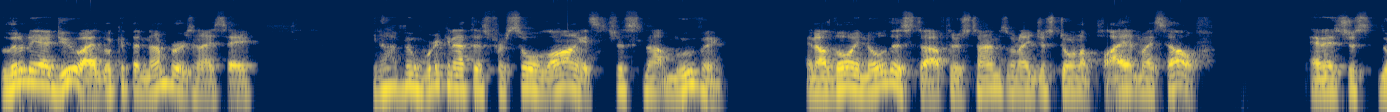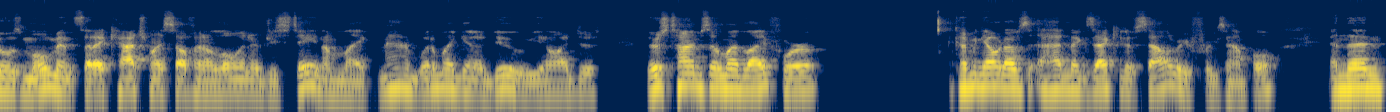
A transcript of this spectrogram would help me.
literally I do. I look at the numbers and I say, you know, I've been working at this for so long, it's just not moving. And although I know this stuff, there's times when I just don't apply it myself. And it's just those moments that I catch myself in a low energy state. And I'm like, man, what am I going to do? You know, I just, there's times in my life where coming out, I was I had an executive salary, for example, and then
